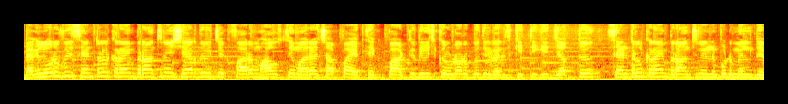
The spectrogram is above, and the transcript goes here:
ਬੈਂਗਲੁਰੂ ਵਿੱਚ ਸੈਂਟਰਲ ਕ੍ਰਾਈਮ ਬ੍ਰਾਂਚ ਨੇ ਸ਼ਹਿਰ ਦੇ ਵਿੱਚ ਇੱਕ ਫਾਰਮ ਹਾਊਸ ਤੇ ਮਾਰਿਆ ਛਾਪਾ। ਇੱਥੇ ਇੱਕ ਪਾਰਟੀ ਦੇ ਵਿੱਚ ਕਰੋੜਾਂ ਰੁਪਏ ਦੀ ਡਰੱਗਸ ਕੀਤੀ ਗਈ। ਜ਼ਬਤ ਸੈਂਟਰਲ ਕ੍ਰਾਈਮ ਬ੍ਰਾਂਚ ਨੇ ਇਨਪੁਟ ਮਿਲਣ ਦੇ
